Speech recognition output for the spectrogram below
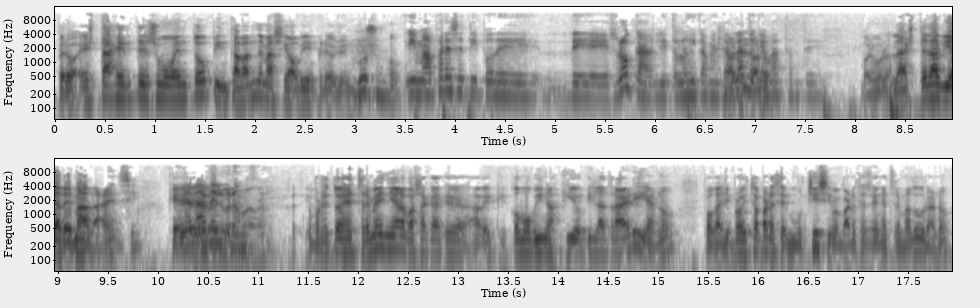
Pero esta gente en su momento pintaban demasiado bien, creo yo, incluso, ¿no? Y más para ese tipo de, de roca, litológicamente Claro, hablando, claro. que es bastante... Bueno, bueno, la estela diademada, ¿eh? Sí, Que la edad es- del bronce. Que por cierto es extremeña, lo que pasa que, que a ver que- cómo vino aquí o quién la traería, ¿no? Porque allí por lo visto aparece muchísima, parece ser en Extremadura, ¿no?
